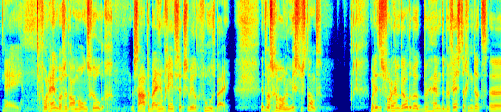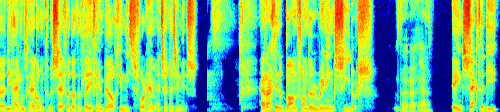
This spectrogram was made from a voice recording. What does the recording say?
Nee. Voor hem was het allemaal onschuldig. Er zaten bij hem geen seksuele gevoelens bij. Het was gewoon een misverstand. Maar dit is voor hem wel de, be- hem de bevestiging dat, eh, die hij moet hebben om te beseffen dat het leven in België niets voor hem en zijn gezin is. Hij raakt in de ban van de Rinning Cedars. We hebben, ja? Een secte die,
